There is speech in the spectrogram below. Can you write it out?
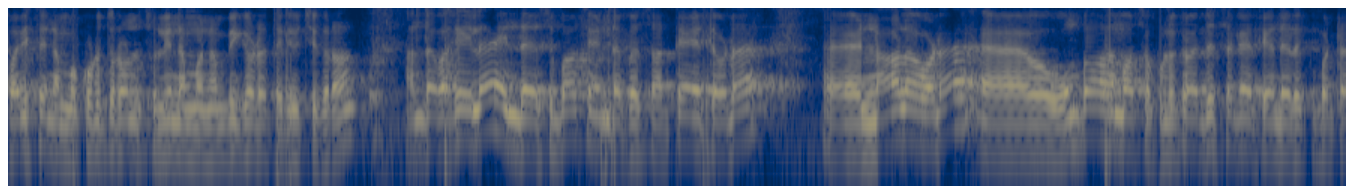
பரிசை நம்ம கொடுத்துறோம்னு சொல்லி நம்ம நம்பிக்கையோட தெரிவிச்சுக்கிறோம். அந்த வகையில் இந்த சுபாஷ் என்ற அத்தியாயத்தோட நாளோட ஒன்பதாவது மாத குழுக்கள் அதிர்ஷ்டசாலியாக தேர்ந்தெடுக்கப்பட்ட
